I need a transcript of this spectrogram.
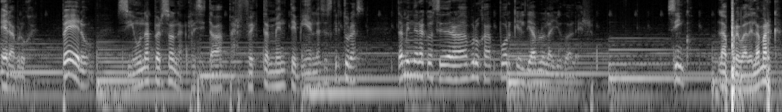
era bruja. Pero si una persona recitaba perfectamente bien las escrituras, también era considerada bruja porque el diablo la ayudó a leer. 5. La prueba de la marca.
